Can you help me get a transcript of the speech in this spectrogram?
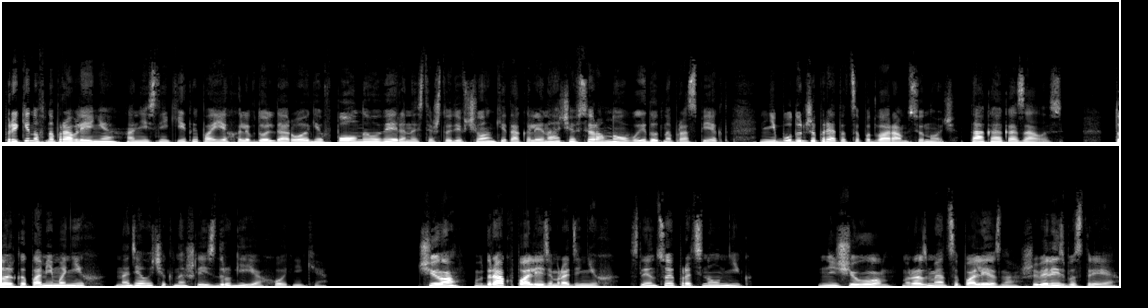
Прикинув направление, они с Никитой поехали вдоль дороги в полной уверенности, что девчонки так или иначе все равно выйдут на проспект, не будут же прятаться по дворам всю ночь. Так и оказалось. Только помимо них на девочек нашлись другие охотники. «Чё, в драку полезем ради них?» — с ленцой протянул Ник. «Ничего, размяться полезно. Шевелись быстрее».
